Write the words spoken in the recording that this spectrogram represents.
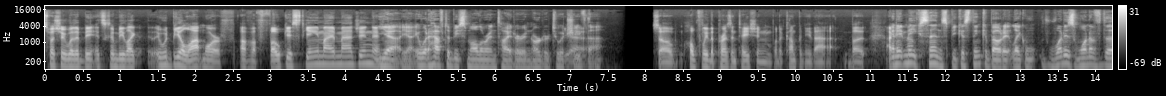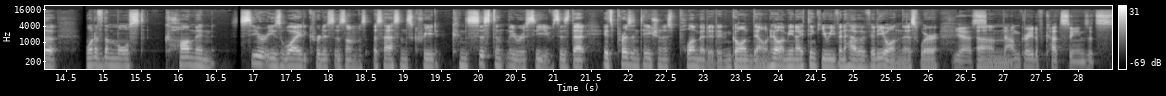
especially with it being it's going to be like it would be a lot more f- of a focused game, I imagine. And yeah yeah it would have to be smaller and tighter in order to achieve Yeah. that So hopefully the presentation would accompany that. But I and mean, it makes sense because think about it like what is one of the one of the most common series-wide criticisms Assassin's Creed consistently receives is that its presentation has plummeted and gone downhill. I mean, I think you even have a video on this where yes, um, downgrade of cutscenes. It's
